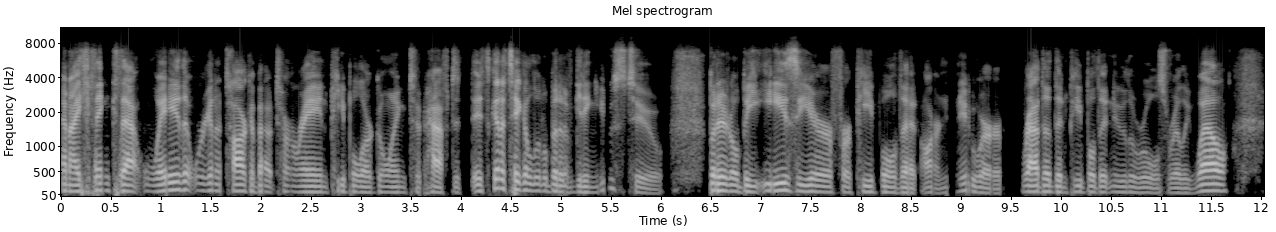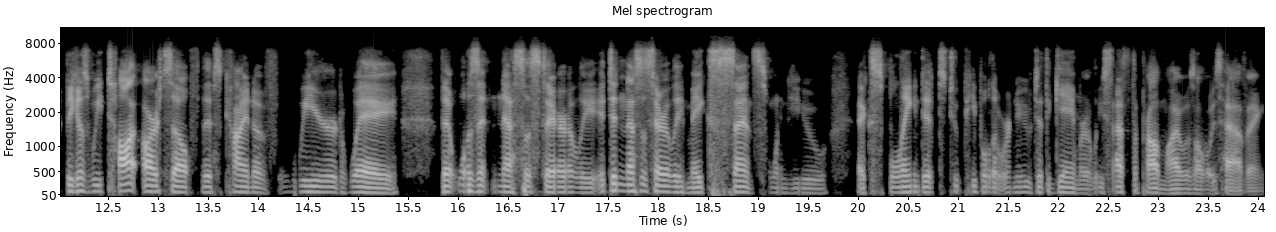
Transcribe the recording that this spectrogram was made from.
And I think that way that we're going to talk about terrain, people are going to have to, it's going to take a little bit of getting used to, but it'll be easier for people that are newer rather than people that knew the rules really well, because we taught ourselves this kind of weird way that wasn't necessarily, it didn't necessarily make sense when you explained it to people that were new to the game, or at least that's the problem I was always having.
